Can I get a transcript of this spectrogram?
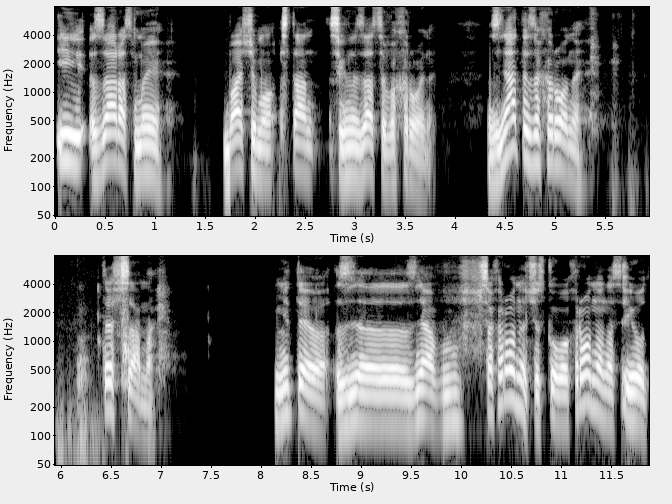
і зараз ми бачимо стан сигналізації в охороні. Зняти з охорони те ж саме. Мітео е, зняв з охорони, частково охорона у нас, і от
